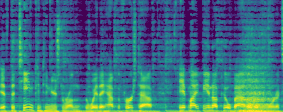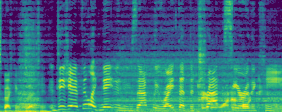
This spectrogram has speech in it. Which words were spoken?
if the team continues to run the way they have the first half, it might be an uphill battle that we weren't expecting for that team. DJ, I feel like Nate is exactly right that the tracks here are the key.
